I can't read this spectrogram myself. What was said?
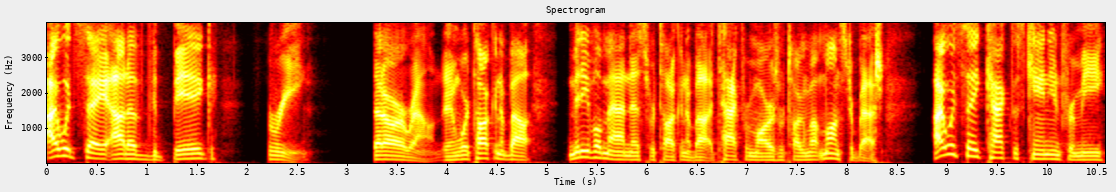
I would say out of the big three that are around, and we're talking about Medieval Madness, we're talking about Attack from Mars, we're talking about Monster Bash. I would say Cactus Canyon for me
